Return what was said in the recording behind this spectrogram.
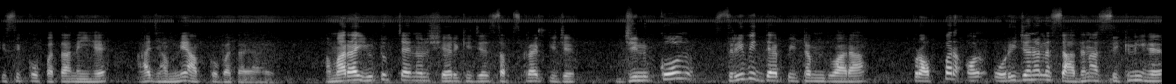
किसी को पता नहीं है। आज हमने आपको बताया है। हमारा यूट्यूब चैनल शेयर कीजिए, सब्सक्राइब कीजिए, जिनको श्री विद्यापीठम द्वारा प्रॉपर और ओरिजिनल साधना सीखनी है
